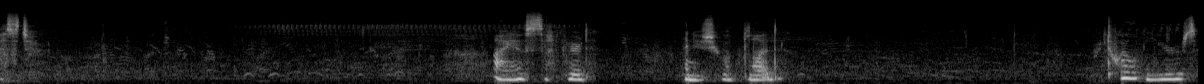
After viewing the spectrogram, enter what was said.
Master. I have suffered an issue of blood 12 years.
